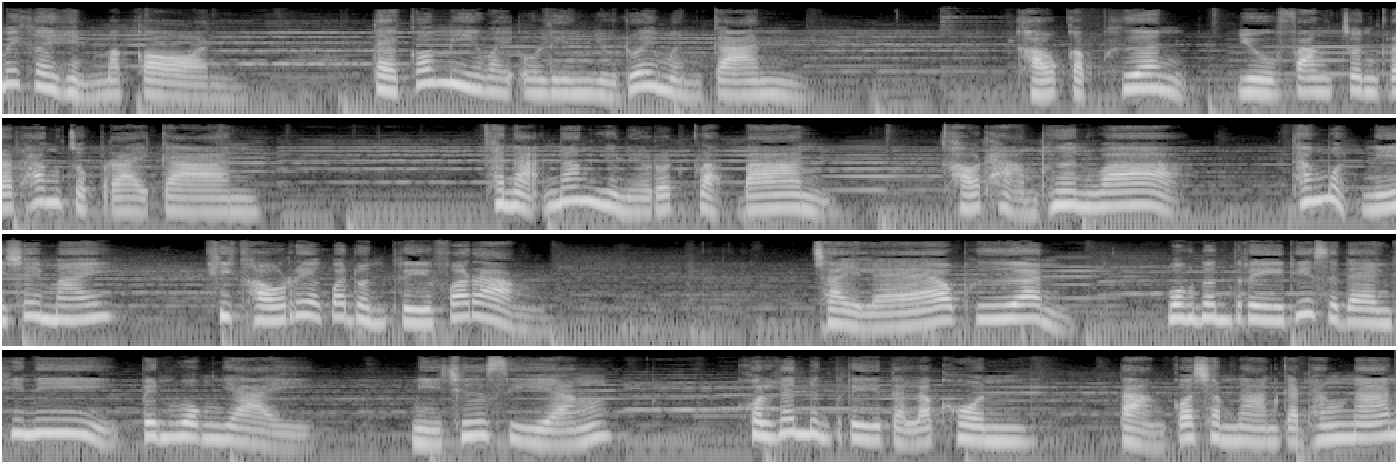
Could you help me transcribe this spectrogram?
ไม่เคยเห็นมาก่อน แต่ก็มีไวโอลินอยู่ด้วยเหมือนกัน เขากับเพื่อนอยู่ฟังจนกระทั่งจบรายการ ขณะนั่งอยู่ในรถกลับบ้าน เขาถามเพื่อนว่า ทั้งหมดนี้ใช่ไหมที่เขาเรียกว่าดนตรีฝรั่ง ใช่แล้วเพื่อน วงดนตรีที่แสดงที่นี่เป็นวงใหญ่ มีชื่อเสียง คนเล่นดนตรีแต่ละคนต่างก็ชำนาญกันทั้งนั้น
